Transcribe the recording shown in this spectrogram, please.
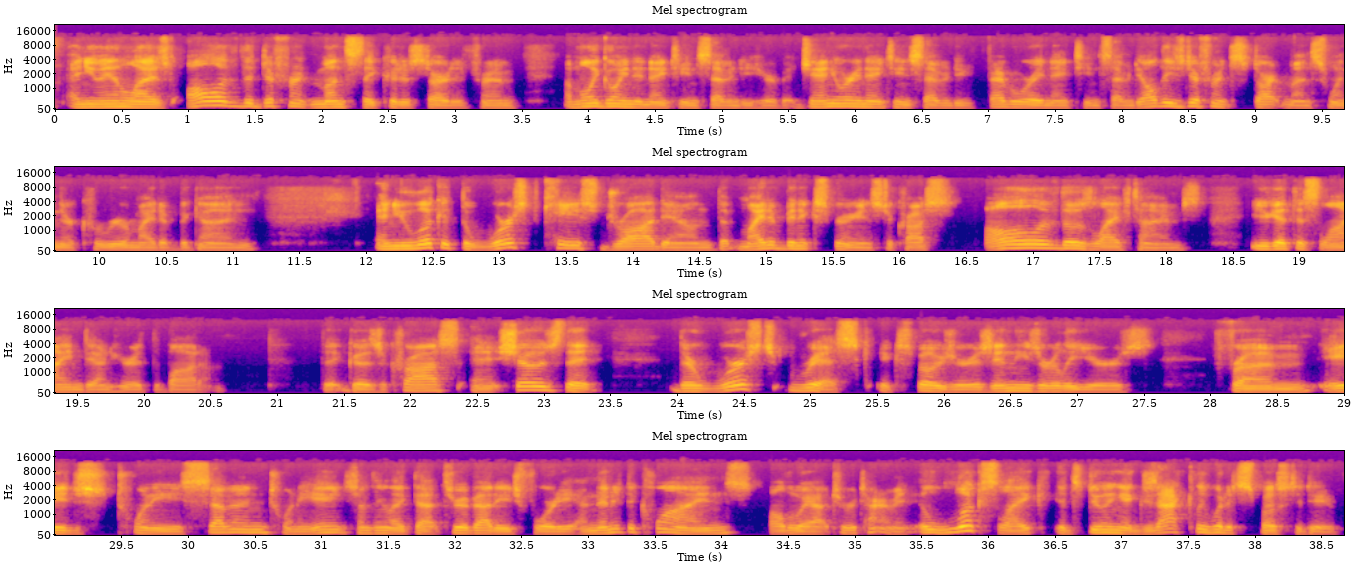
and you analyzed all of the different months they could have started from, I'm only going to 1970 here, but January 1970, February 1970, all these different start months when their career might have begun. And you look at the worst case drawdown that might have been experienced across all of those lifetimes, you get this line down here at the bottom that goes across and it shows that their worst risk exposure is in these early years from age 27, 28, something like that, through about age 40. And then it declines all the way out to retirement. It looks like it's doing exactly what it's supposed to do,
